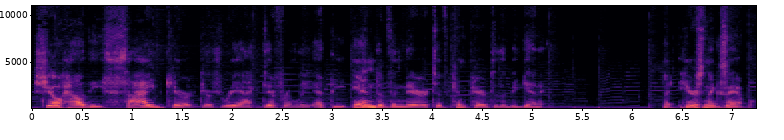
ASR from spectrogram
Show how the side characters react differently at the end of the narrative compared to the beginning. Here's an example.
